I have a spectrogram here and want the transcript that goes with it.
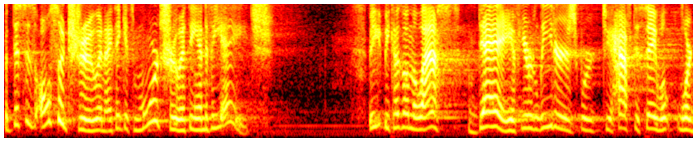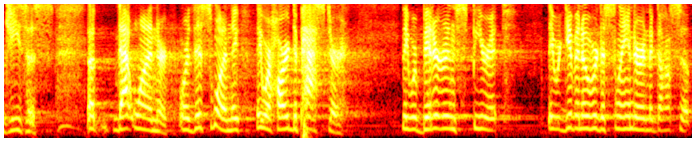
But this is also true, and I think it's more true at the end of the age. Because on the last day, if your leaders were to have to say, well, Lord Jesus, uh, that one or, or this one, they, they were hard to pastor. They were bitter in spirit. They were given over to slander and to gossip.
